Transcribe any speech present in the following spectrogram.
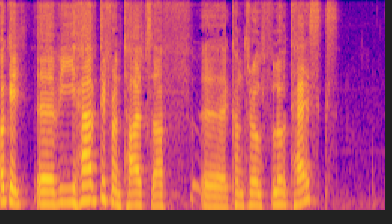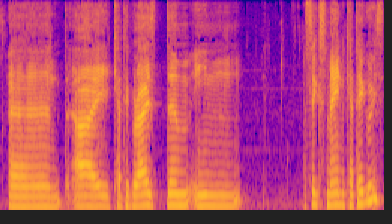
Okay, uh, we have different types of uh, control flow tasks and I categorized them in six main categories.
